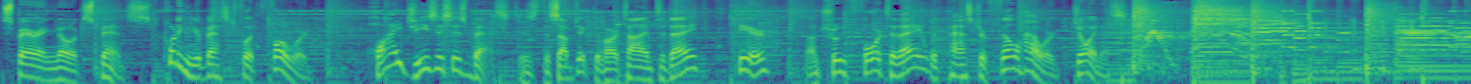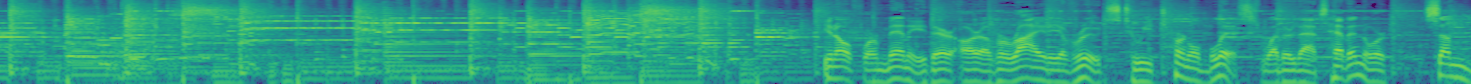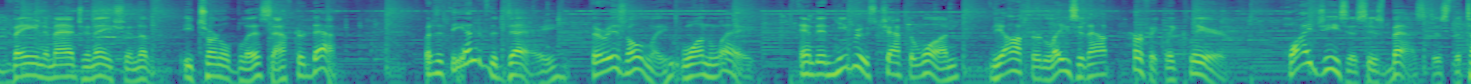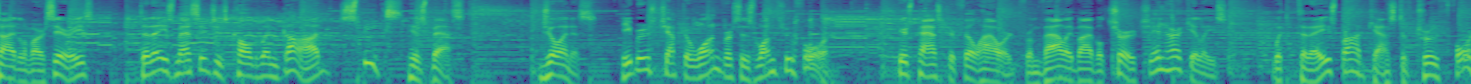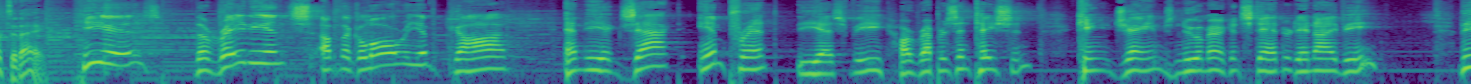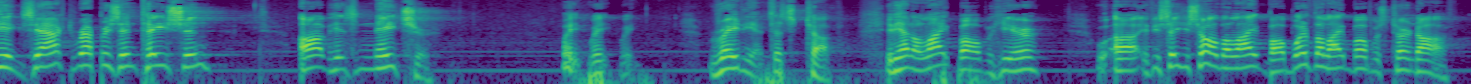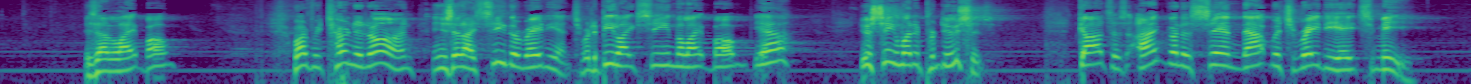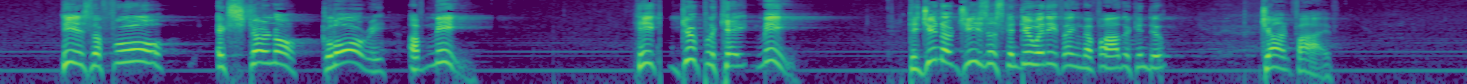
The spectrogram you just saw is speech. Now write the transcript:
Sparing no expense, putting your best foot forward. Why Jesus is best is the subject of our time today, here on Truth for Today with Pastor Phil Howard. Join us. You know, for many, there are a variety of routes to eternal bliss, whether that's heaven or some vain imagination of eternal bliss after death. But at the end of the day, there is only one way. And in Hebrews chapter 1, the author lays it out perfectly clear. Why Jesus is Best is the title of our series. Today's message is called When God Speaks His Best. Join us. Hebrews chapter 1, verses 1 through 4. Here's Pastor Phil Howard from Valley Bible Church in Hercules with today's broadcast of Truth for Today. He is the radiance of the glory of God and the exact imprint, the ESV, or representation, King James, New American Standard, NIV, the exact representation of his nature. Wait, wait, wait. Radiance, that's tough. If you had a light bulb here, uh, if you say you saw the light bulb, what if the light bulb was turned off? Is that a light bulb? What if we turned it on and you said, I see the radiance? Would it be like seeing the light bulb? Yeah. You're seeing what it produces. God says, I'm going to send that which radiates me. He is the full external glory of me. He can duplicate me. Did you know Jesus can do anything the Father can do? John 5.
